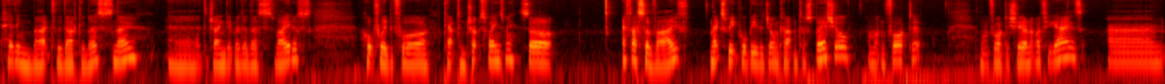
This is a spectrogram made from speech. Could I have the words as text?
heading back to the Dark Abyss now uh, to try and get rid of this virus, hopefully before Captain Trips finds me. So, if I survive, next week will be the John Carpenter special. I'm looking forward to it. I'm looking forward to sharing it with you guys. And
